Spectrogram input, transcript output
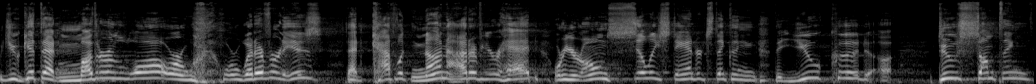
Would you get that mother in law or, or whatever it is, that Catholic nun out of your head, or your own silly standards, thinking that you could uh, do something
